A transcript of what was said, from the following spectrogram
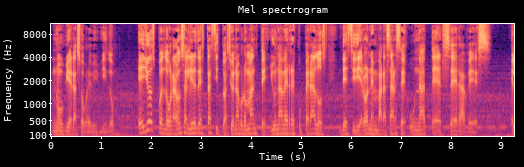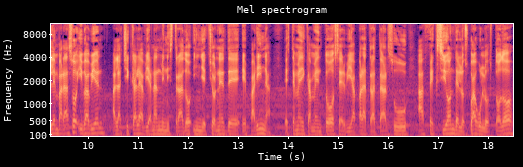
no hubiera sobrevivido. Ellos pues lograron salir de esta situación abrumante y una vez recuperados decidieron embarazarse una tercera vez. El embarazo iba bien, a la chica le habían administrado inyecciones de heparina. Este medicamento servía para tratar su afección de los coágulos. Todo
